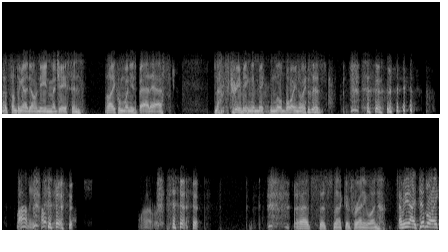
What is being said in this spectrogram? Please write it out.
That's something I don't need in my Jason. I like him when he's badass, not screaming and making little boy noises. Mommy, help me! Whatever. That's that's not good for anyone. I mean, I did like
